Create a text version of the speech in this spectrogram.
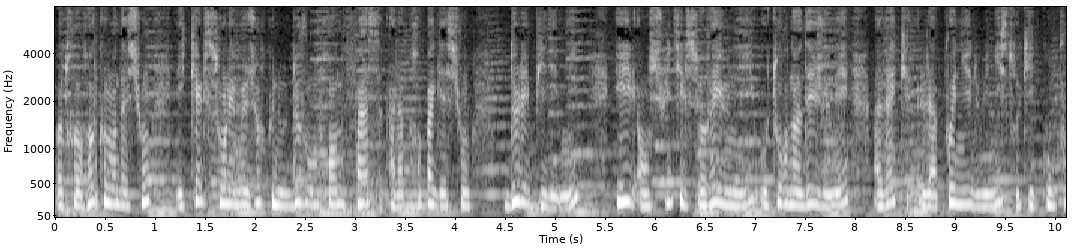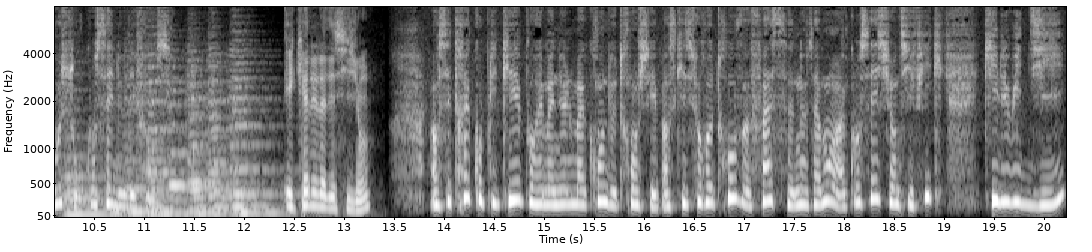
votre recommandation? Et quelles sont les mesures que nous devons prendre face à la propagation de l'épidémie? Et ensuite, il se réunit autour d'un déjeuner avec la poignée de ministres qui composent son Conseil de défense. Et quelle est la décision? Alors c'est très compliqué pour Emmanuel Macron de trancher parce qu'il se retrouve face notamment à un conseil scientifique qui lui dit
